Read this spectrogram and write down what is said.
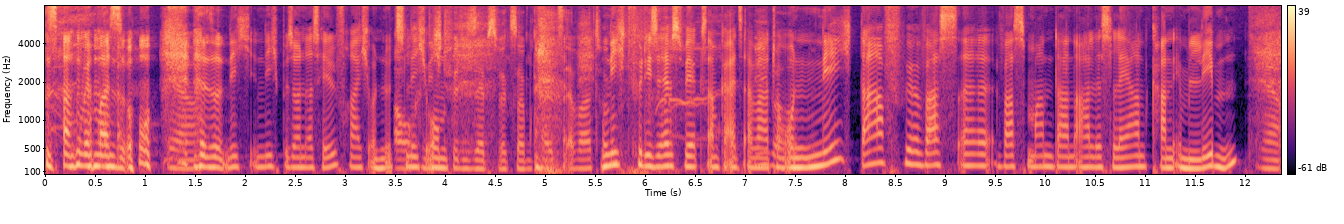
Also sagen wir mal so. ja. Also nicht, nicht besonders hilfreich und nützlich. Auch nicht um, für die Selbstwirksamkeitserwartung. Nicht für die Selbstwirksamkeitserwartung und nicht dafür, was, äh, was man dann alles lernen kann im Leben. Ja.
